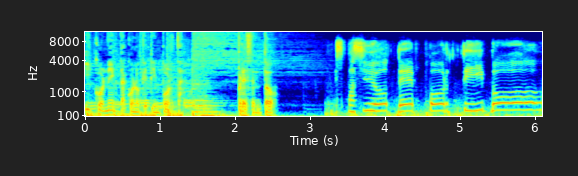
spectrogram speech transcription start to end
y conecta con lo que te importa. Presentó. Espacio Deportivo.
